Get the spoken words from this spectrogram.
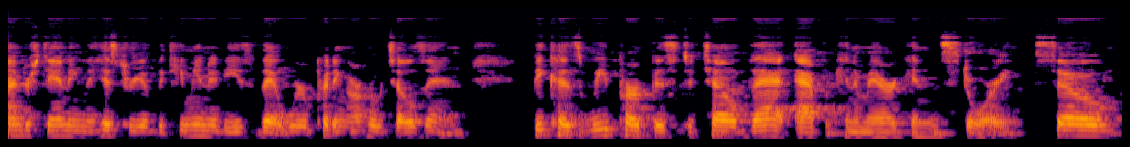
understanding the history of the communities that we're putting our hotels in because we purpose to tell that African American story. So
